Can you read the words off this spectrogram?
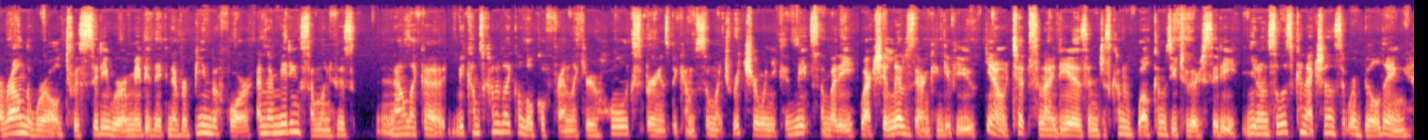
around the world to a city where maybe they've never been before and they're meeting someone who's now like a becomes kind of like a local friend like your whole experience becomes so much richer when you can meet somebody who actually lives there and can give you you know tips and ideas and just kind of welcomes you to their city you know and so those connections that we're building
